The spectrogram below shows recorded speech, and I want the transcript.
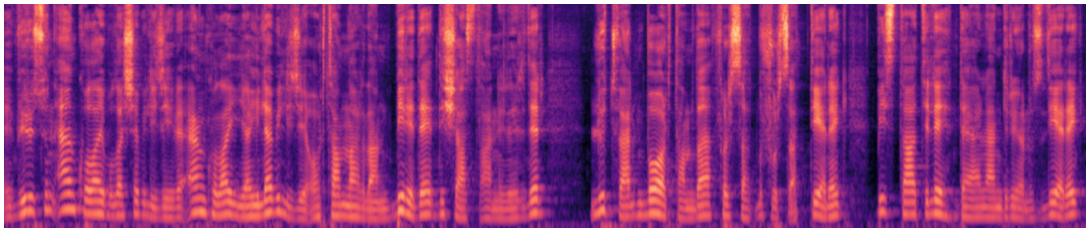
E, virüsün en kolay bulaşabileceği ve en kolay yayılabileceği ortamlardan biri de diş hastaneleridir. Lütfen bu ortamda fırsat bu fırsat diyerek biz tatili değerlendiriyoruz diyerek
